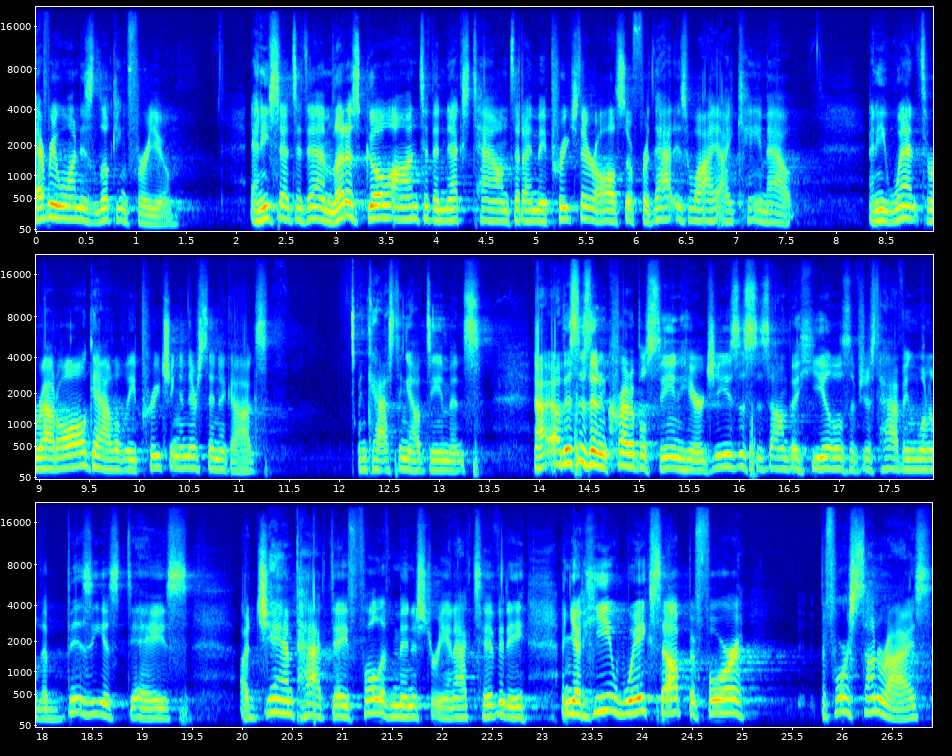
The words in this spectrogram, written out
Everyone is looking for you. And he said to them, Let us go on to the next towns that I may preach there also, for that is why I came out. And he went throughout all Galilee, preaching in their synagogues and casting out demons. Now, uh, this is an incredible scene here. Jesus is on the heels of just having one of the busiest days, a jam packed day full of ministry and activity. And yet he wakes up before, before sunrise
